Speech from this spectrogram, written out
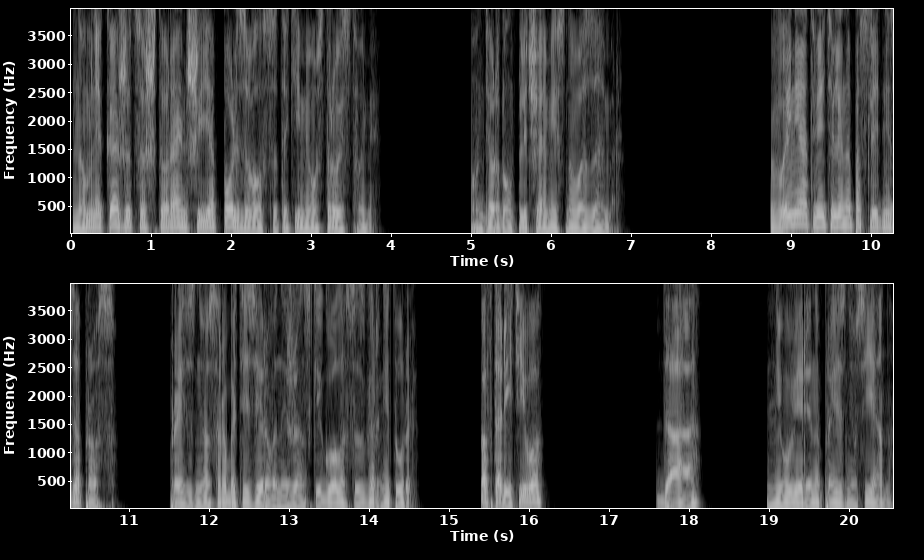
но мне кажется, что раньше я пользовался такими устройствами. Он дернул плечами и снова замер. «Вы не ответили на последний запрос», — произнес роботизированный женский голос из гарнитуры. «Повторить его?» «Да», — неуверенно произнес Ян.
